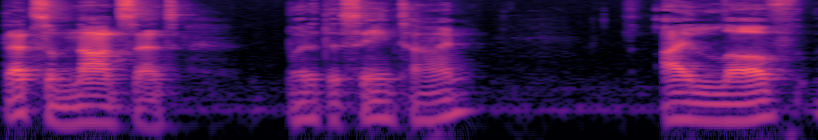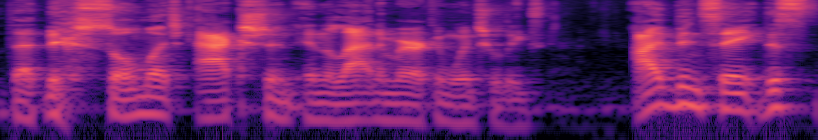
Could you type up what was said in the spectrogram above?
That's some nonsense. But at the same time, I love that there's so much action in the Latin American Winter Leagues. I've been saying this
